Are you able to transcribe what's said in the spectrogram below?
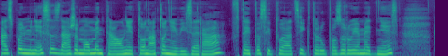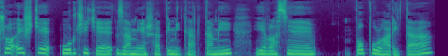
aspoň mne sa zdá, že momentálne to na to nevyzerá v tejto situácii, ktorú pozorujeme dnes. Čo ešte určite zamieša tými kartami je vlastne popularita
